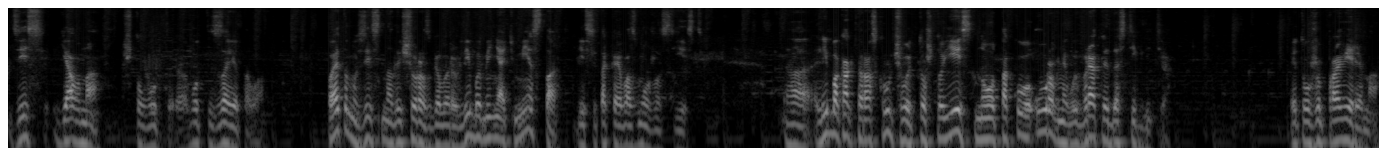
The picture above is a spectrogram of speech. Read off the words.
здесь явно, что вот, э, вот из-за этого. Поэтому здесь надо еще раз говорю, либо менять место, если такая возможность есть, а, либо как-то раскручивать то, что есть, но такого уровня вы вряд ли достигнете. Это уже проверено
